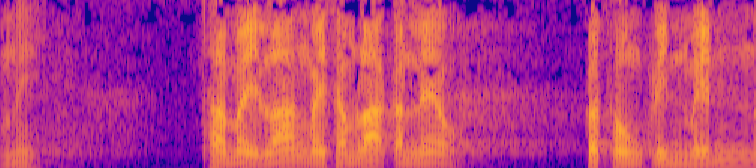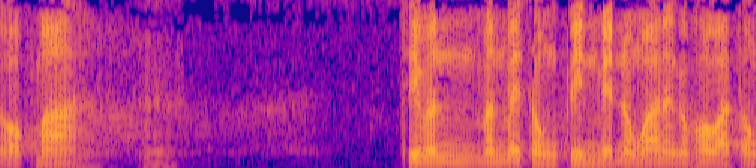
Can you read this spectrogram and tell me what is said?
มนี่ ถ้าไม่ล้างไม่ชำระกันแล้ว ก็ส่งกลิ่นเหม็นออกมาที่มันมันไม่ส่งกลิ่นเหม็นออกมานั่นก็เพราะว่าต้อง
